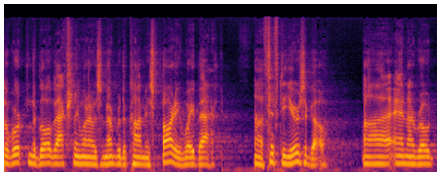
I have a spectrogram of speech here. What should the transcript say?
I worked in the Globe actually when I was a member of the Communist Party way back uh, 50 years ago. Uh, and I wrote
